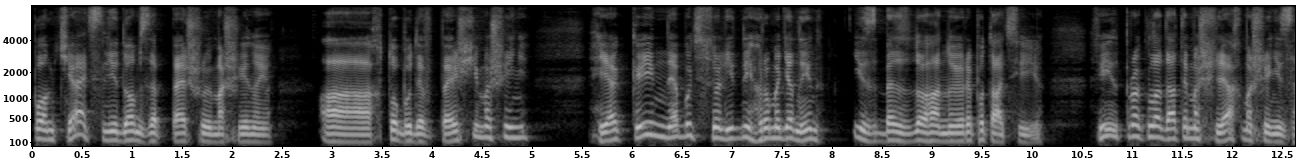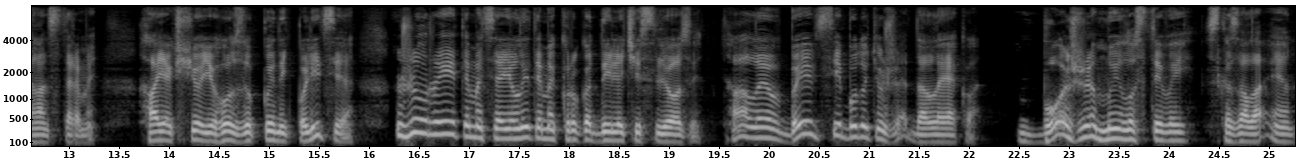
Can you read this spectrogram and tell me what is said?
помчать слідом за першою машиною. А хто буде в першій машині? Який-небудь солідний громадянин із бездоганною репутацією. Він прокладатиме шлях машині з ганстерами. А якщо його зупинить поліція, журитиметься і литиме крокодилячі сльози. Але вбивці будуть уже далеко. Боже милостивий, сказала Ен,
